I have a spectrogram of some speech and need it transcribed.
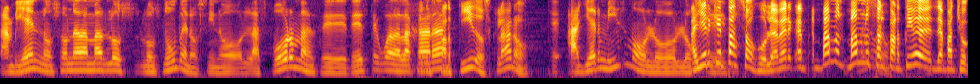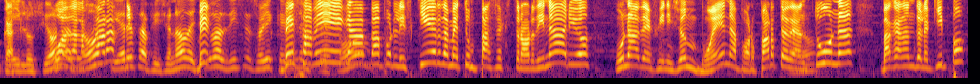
también no son nada más los, los números, sino las formas de, de este Los Guadalajara. partidos, claro. Eh, ayer mismo lo, lo Ayer, que- ¿qué pasó, Julio? A ver, eh, vamos, vámonos Bueno, al partido de, de Pachuca. Te ilusionas, Guadalajara, ¿no? Si eres aficionado de Ve- Chivas, dices, oye, que Ves a Vega, va por la izquierda, mete un pase extraordinario, una definición buena por parte de Claro. Antuna, va ganando el equipo.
